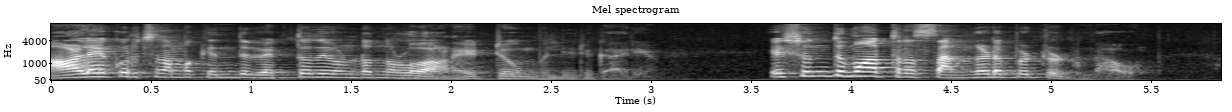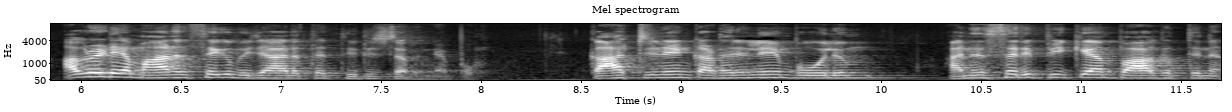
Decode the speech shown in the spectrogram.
ആളെക്കുറിച്ച് നമുക്ക് എന്ത് വ്യക്തതയുണ്ടെന്നുള്ളതാണ് ഏറ്റവും വലിയൊരു കാര്യം. യേശു മാത്രം സങ്കടപ്പെട്ടിട്ടുണ്ടാവും? അവരുടെ മാനസിക വിചാരത്തെ തിരിച്ചറിഞ്ഞപ്പോൾ. കാറ്റിനെയും കടലിനെയും പോലും അനുസരിപ്പിക്കാൻ പാകത്തിന്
